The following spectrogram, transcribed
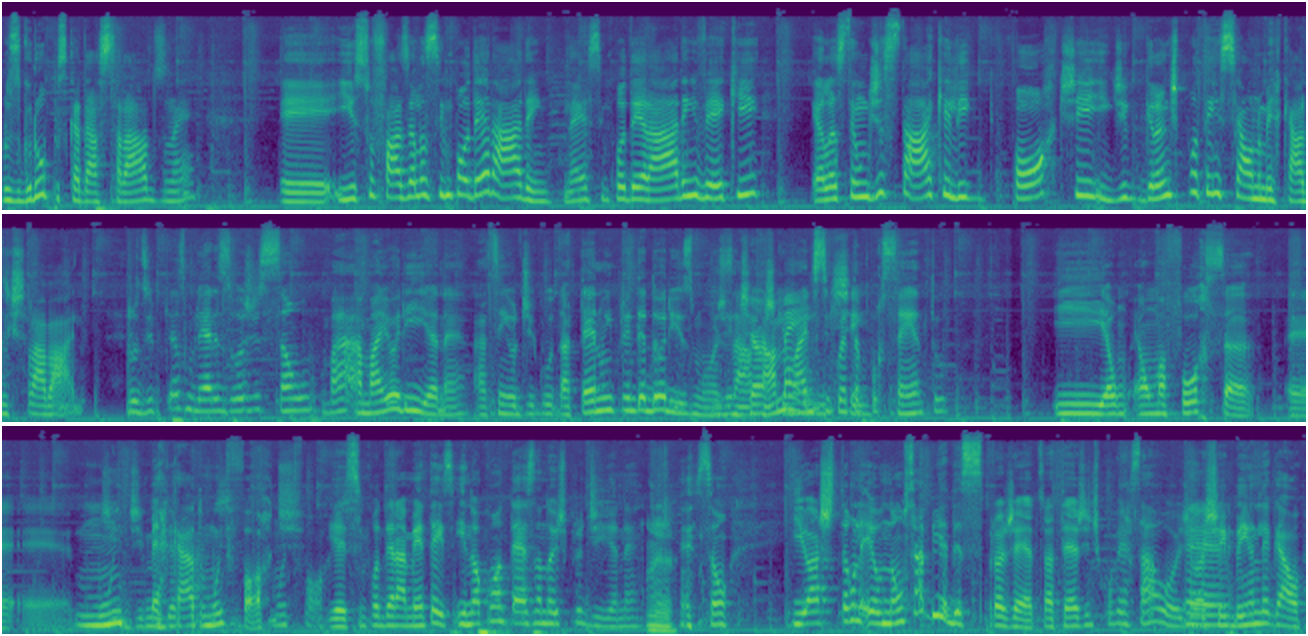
os grupos cadastrados, né? É, e isso faz elas se empoderarem, né? Se empoderarem e ver que elas têm um destaque ali forte e de grande potencial no mercado de trabalho. Inclusive porque as mulheres hoje são ma- a maioria, né? Assim, eu digo até no empreendedorismo. A gente acha que mais de Exatamente. 50%. E é, um- é uma força é, é, de- Muito de, mercado grande, muito forte. muito forte. E esse empoderamento é isso. E não acontece da noite pro dia, né? É. São, e eu acho tão. Eu não sabia desses projetos, até a gente conversar hoje. Eu É. achei bem legal.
